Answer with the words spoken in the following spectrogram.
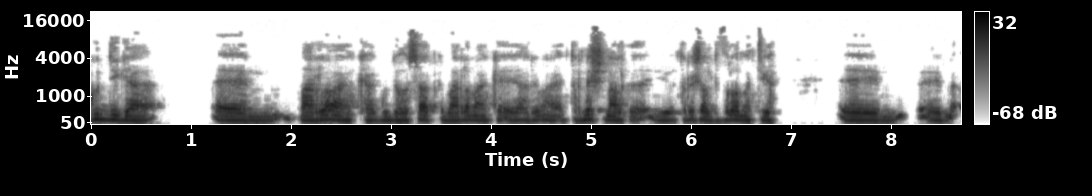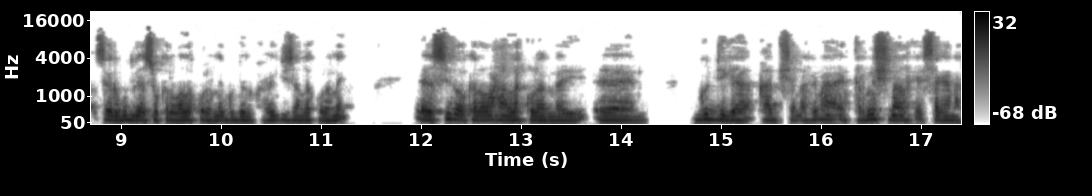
guddiga baarlamaanka guddi hoosaadka baarlamaanka ee arrimaha internationalka iyo international developmentiga isagana guddigaasoo kale waa la kulanay guddoomiye ku-xigeenkiisaan la kulanay. Sidoo kale waxaan la kulanay guddiga qaabishan arrimaha internationalka isagana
